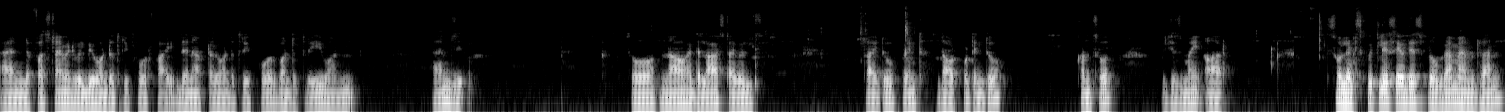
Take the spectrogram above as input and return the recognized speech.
And the first time it will be 1 2 3 4 5 then after 1 2 3 4 1 2 3 1 and 0 so now at the last i will try to print the output into console which is my r. So let's quickly save this program and run.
